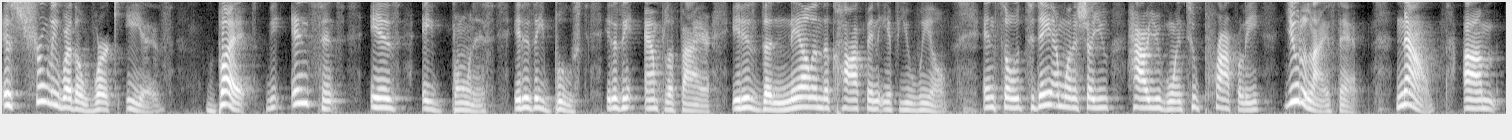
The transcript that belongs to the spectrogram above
is truly where the work is. But the incense is a bonus. It is a boost. It is the amplifier. It is the nail in the coffin, if you will. And so today I'm going to show you how you're going to properly utilize that. Now, um,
